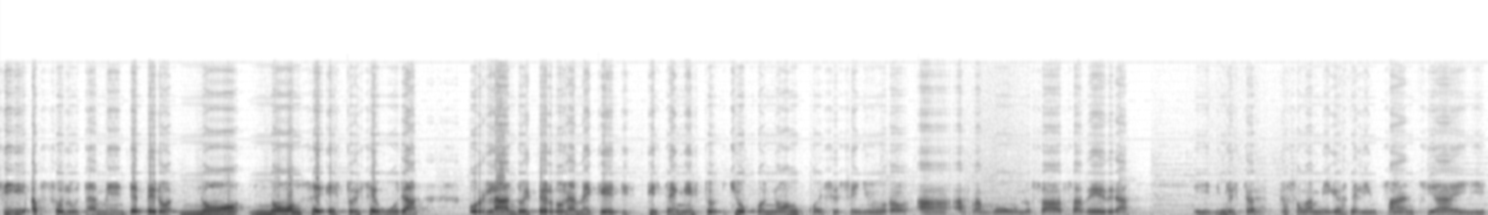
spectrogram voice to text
sí, absolutamente, pero no, no estoy segura, Orlando, y perdóname que, está en esto, yo conozco a ese señor, a, Ramón Lozada Saavedra, y, nuestras son amigas de la infancia y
